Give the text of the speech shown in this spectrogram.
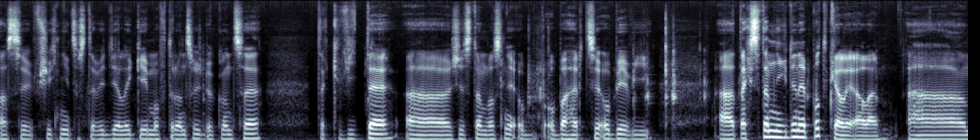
asi všichni, co jste viděli Game of Thrones až do konce, tak víte, uh, že se tam vlastně ob, oba herci objeví. A tak se tam nikdy nepotkali, ale. A,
